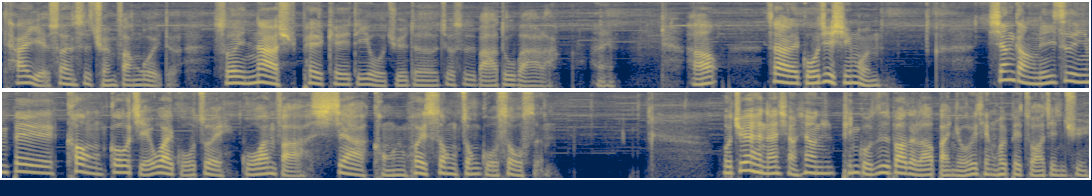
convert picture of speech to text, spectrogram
他也算是全方位的，所以 Nash 配 KD，我觉得就是巴都巴啦，哎，好。再来国际新闻，香港黎智英被控勾结外国罪，国安法下恐会送中国受审。我觉得很难想象，苹果日报的老板有一天会被抓进去。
